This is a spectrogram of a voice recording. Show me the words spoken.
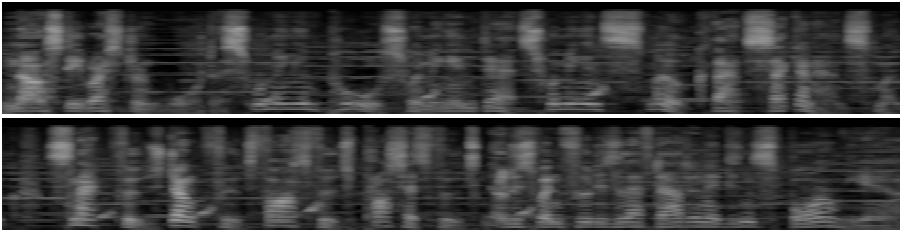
nasty restaurant water, swimming in pools, swimming in debt, swimming in smoke, that's secondhand smoke, snack foods, junk foods, fast foods, processed foods. Notice when food is left out and it didn't spoil? Yeah,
